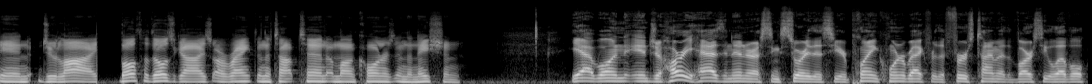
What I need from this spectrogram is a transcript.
in July. Both of those guys are ranked in the top 10 among corners in the nation. Yeah, well, and, and Jahari has an interesting story this year, playing cornerback for the first time at the varsity level.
